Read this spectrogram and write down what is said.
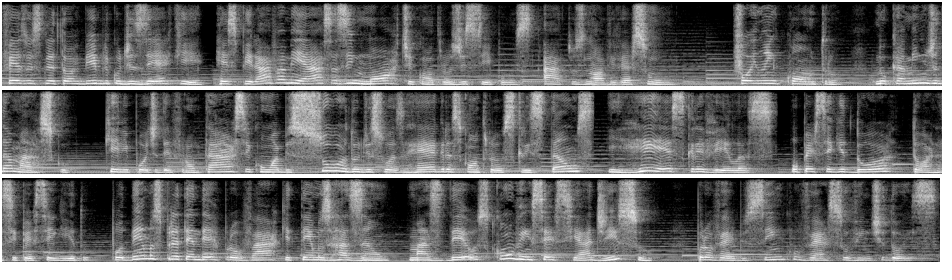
fez o escritor bíblico dizer que respirava ameaças e morte contra os discípulos. Atos 9, verso 1. Foi no encontro, no caminho de Damasco, que ele pôde defrontar-se com o absurdo de suas regras contra os cristãos e reescrevê-las. O perseguidor torna-se perseguido. Podemos pretender provar que temos razão, mas Deus convencer-se-á disso? Provérbios 5, verso 22.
